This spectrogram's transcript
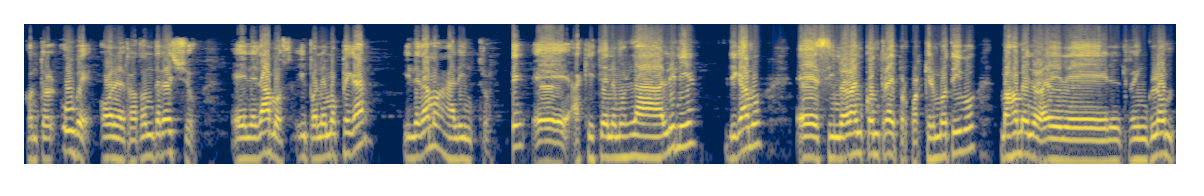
Control V o en el ratón derecho eh, le damos y ponemos pegar y le damos al intro eh, aquí tenemos la línea digamos eh, si no la encontráis por cualquier motivo más o menos en el renglón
